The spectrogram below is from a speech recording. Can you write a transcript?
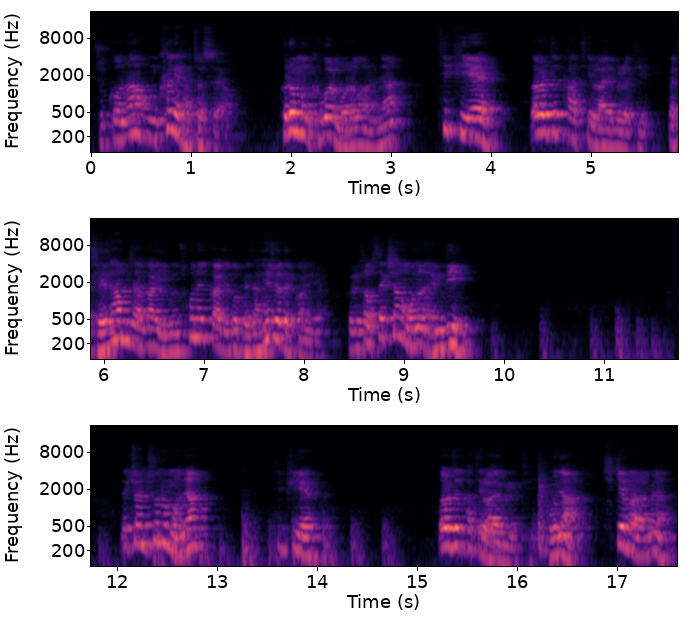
죽거나 혹은 크게 다쳤어요. 그러면 그걸 뭐라고 하느냐? TPL, Third Party Liability. 그러니까 제3자가 입은 손해까지도 배상해줘야 될 거 아니에요. 그래서 섹션 1은 MD. 섹션 2는 뭐냐? TPL. Third Party Liability. 뭐냐? 쉽게 말하면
